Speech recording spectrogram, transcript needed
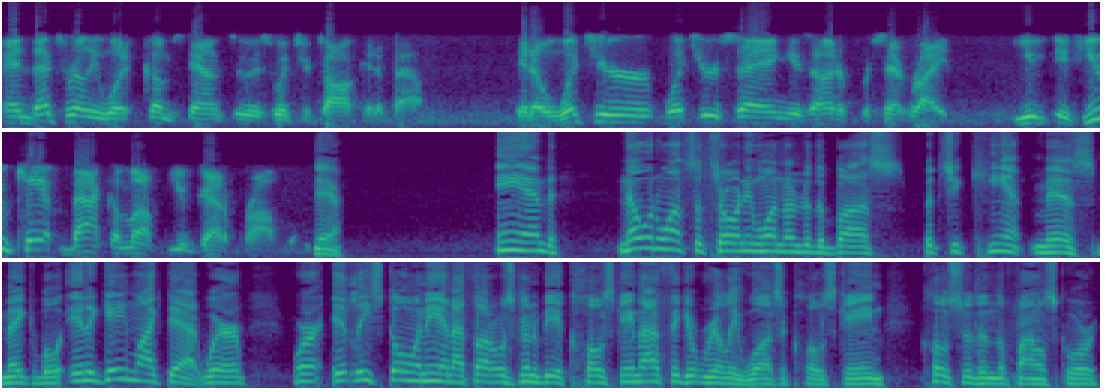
and that's really what it comes down to is what you're talking about. You know what you're what you're saying is 100 percent right. You if you can't back them up, you've got a problem. Yeah, and no one wants to throw anyone under the bus, but you can't miss makeable in a game like that where where at least going in, I thought it was going to be a close game. I think it really was a close game, closer than the final score.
